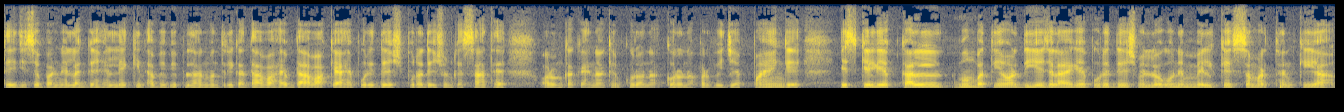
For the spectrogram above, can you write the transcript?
तेज़ी से बढ़ने लग गए हैं लेकिन अभी भी प्रधानमंत्री का दावा है। दावा क्या है? पूरे देश पूरा देश उनके साथ है और उनका कहना कि हम कोरोना कोरोना पर विजय पाएँगे। इसके लिए कल मोमबत्तियाँ और दिए जलाए गए पूरे देश में लोगों ने मिल के समर्थन किया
